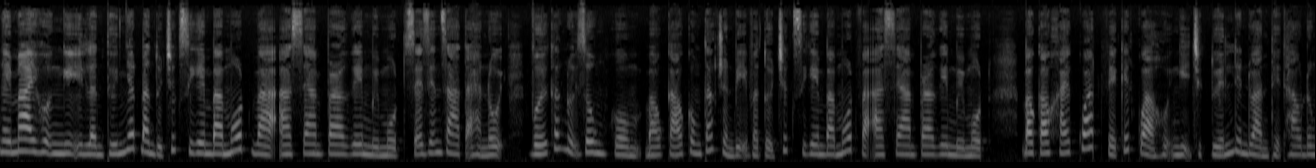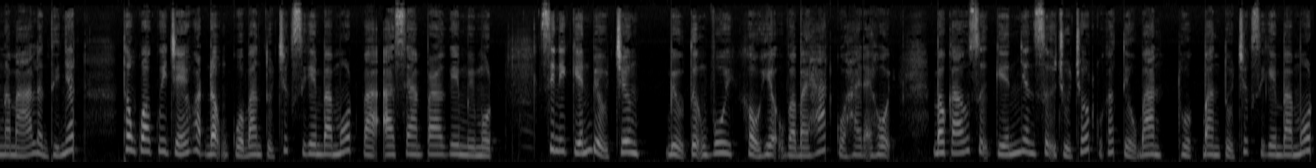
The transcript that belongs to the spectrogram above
Ngày mai, hội nghị lần thứ nhất ban tổ chức SEA Games 31 và ASEAN Paragame 11 sẽ diễn ra tại Hà Nội với các nội dung gồm báo cáo công tác chuẩn bị và tổ chức SEA Games 31 và ASEAN Paragame 11, báo cáo khái quát về kết quả hội nghị trực tuyến Liên đoàn Thể thao Đông Nam Á lần thứ nhất, thông qua quy chế hoạt động của ban tổ chức SEA Games 31 và ASEAN Paragame 11, xin ý kiến biểu trưng, biểu tượng vui, khẩu hiệu và bài hát của hai đại hội, báo cáo dự kiến nhân sự chủ chốt của các tiểu ban thuộc ban tổ chức SEA Games 31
